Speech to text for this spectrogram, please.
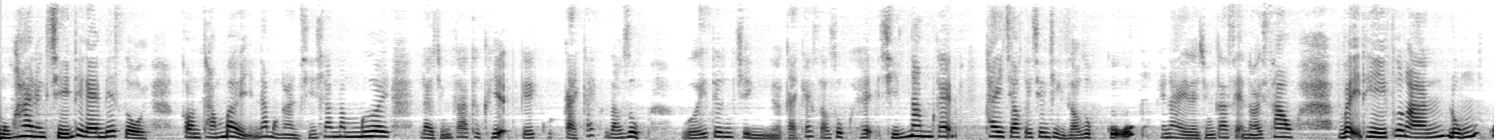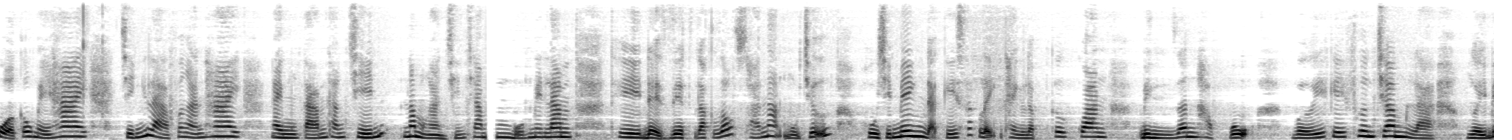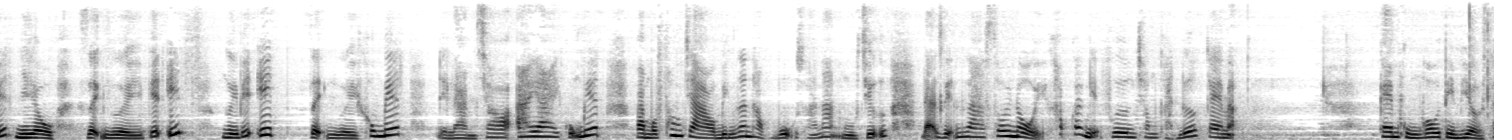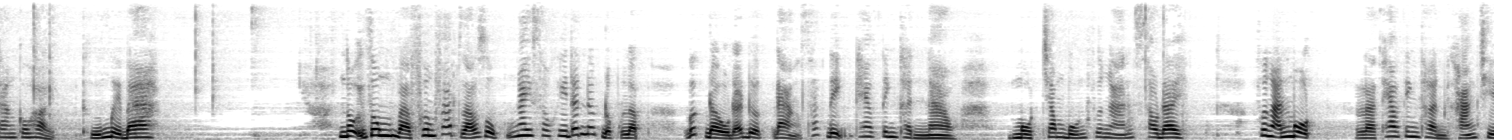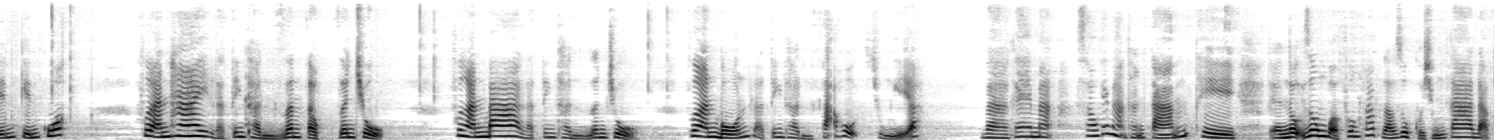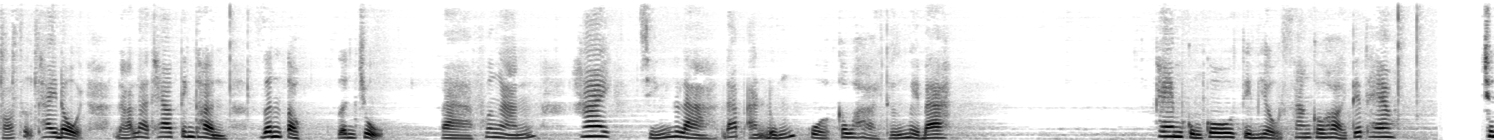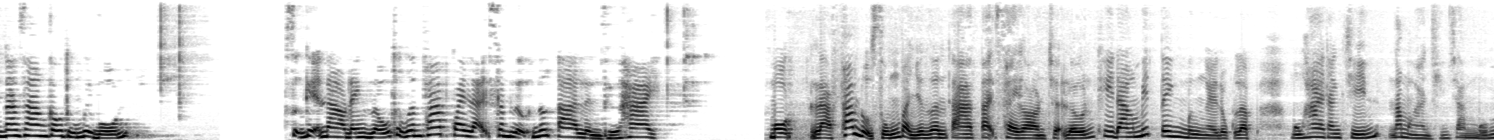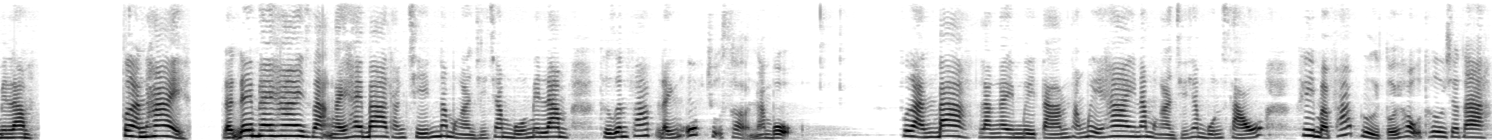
Mùng 2 tháng 9 thì các em biết rồi Còn tháng 7 năm 1950 là chúng ta thực hiện cái cuộc cải cách giáo dục với chương trình à, cải cách giáo dục hệ 9 năm các em, thay cho cái chương trình giáo dục cũ. Cái này là chúng ta sẽ nói sau. Vậy thì phương án đúng của câu 12 chính là phương án 2 ngày 8 tháng 9 năm 1945 thì để diệt giặc rốt xóa nạn mù chữ, Hồ Chí Minh đã ký sắc lệnh thành lập cơ quan bình dân học vụ với cái phương châm là người biết nhiều, dạy người biết ít. Người biết ít dạy người không biết, để làm cho ai ai cũng biết và một phong trào bình dân học vụ xóa nạn mù chữ đã diễn ra sôi nổi khắp các địa phương trong cả nước, các em ạ. Các em cùng cô tìm hiểu sang câu hỏi thứ 13. Nội dung và phương pháp giáo dục ngay sau khi đất nước độc lập bước đầu đã được Đảng xác định theo tinh thần nào? Một trong bốn phương án sau đây. Phương án 1 là theo tinh thần kháng chiến kiến quốc. Phương án 2 là tinh thần dân tộc dân chủ. Phương án 3 là tinh thần dân chủ. Phương án 4 là tinh thần xã hội chủ nghĩa. Và các em ạ, sau cách mạng tháng 8 thì ờ, nội dung của phương pháp giáo dục của chúng ta đã có sự thay đổi, đó là theo tinh thần dân tộc, dân chủ. Và phương án 2 chính là đáp án đúng của câu hỏi thứ 13. Các em cùng cô tìm hiểu sang câu hỏi tiếp theo. Chúng ta sang câu thứ 14. Sự kiện nào đánh dấu thực dân Pháp quay lại xâm lược nước ta lần thứ hai? Một là Pháp nổ súng vào nhân dân ta tại Sài Gòn chợ lớn khi đang meeting mừng ngày độc lập mùng 2 tháng 9 năm 1945. Phương án 2 là đêm 22 dạng ngày 23 tháng 9 năm 1945, thực dân Pháp đánh úp trụ sở Nam Bộ. Phương án 3 là ngày 18 tháng 12 năm 1946 khi mà Pháp gửi tối hậu thư cho ta.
